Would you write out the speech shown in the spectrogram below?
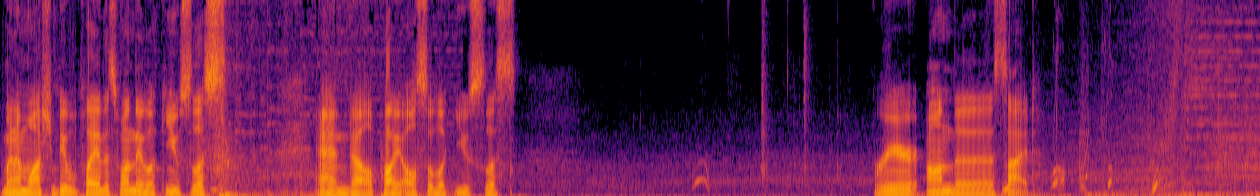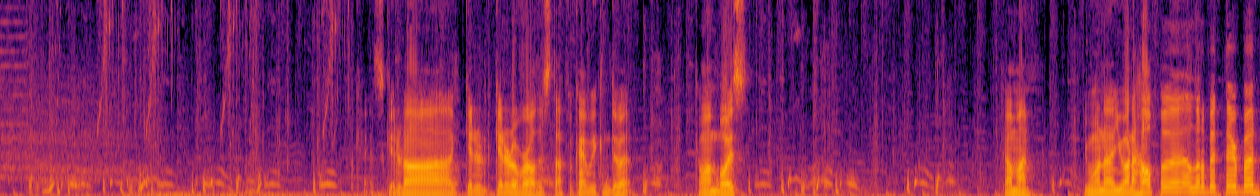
when I'm watching people play this one, they look useless, and uh, I'll probably also look useless rear on the side. Okay, let's get it uh get it get it over all this stuff, okay? We can do it. Come on, boys. Come on. You wanna you wanna help a, a little bit there, bud?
